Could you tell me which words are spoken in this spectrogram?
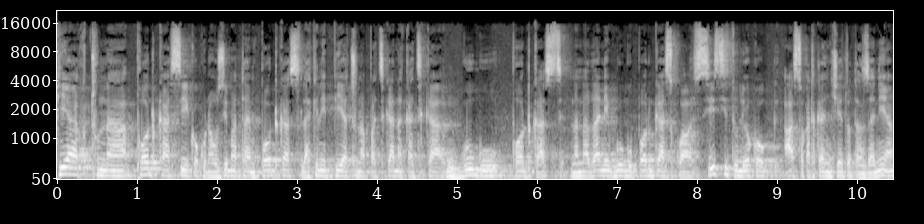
pia tuna podcast iko kuna uzima time podcast lakini pia tunapatikana katika google podcast. Na nadhani google podcast kwa sisi tulioko haswa katika nchi yetu tanzania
